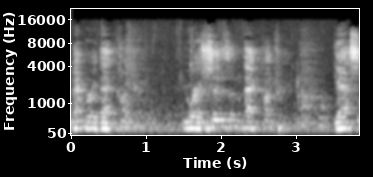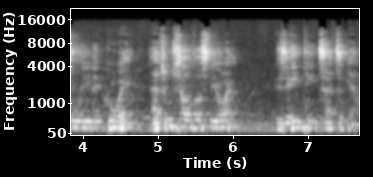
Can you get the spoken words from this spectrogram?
member of that country, you are a citizen of that country, gasoline in Kuwait, that's who sells us the oil, is 18 cents a gallon.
